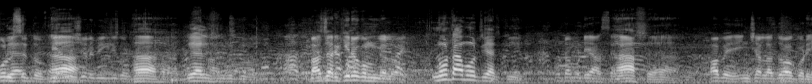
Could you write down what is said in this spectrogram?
বলছে তো হ্যাঁ। বিয়াল্লিশ হলে বিক্রি করবে হ্যাঁ হ্যাঁ বিয়াল্লিশ বিক্রি করলাম বাজার কীরকম গেল? মোটামুটি আর কি। মোটামুটি আছে আছে হ্যাঁ। হবে ইনশাল্লাহ দোয়া করি।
